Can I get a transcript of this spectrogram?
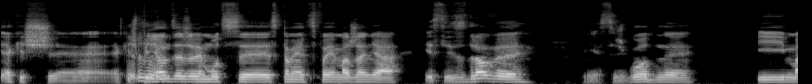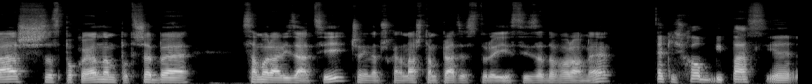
jakieś, e, jakieś pieniądze, żeby móc e, spełniać swoje marzenia. Jesteś zdrowy, nie jesteś głodny i masz zaspokojoną potrzebę samorealizacji, czyli na przykład masz tą pracę, z której jesteś zadowolony. Jakieś hobby, pasje...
